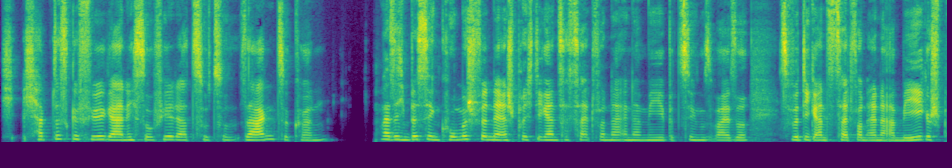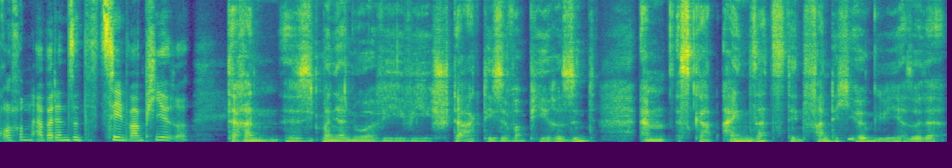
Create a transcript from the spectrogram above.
Ich, ich habe das Gefühl, gar nicht so viel dazu zu sagen zu können. Was ich ein bisschen komisch finde, er spricht die ganze Zeit von einer Armee, beziehungsweise es wird die ganze Zeit von einer Armee gesprochen, aber dann sind es zehn Vampire. Daran äh, sieht man ja nur, wie, wie stark diese Vampire sind. Ähm, es gab einen Satz, den fand ich irgendwie, also da,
